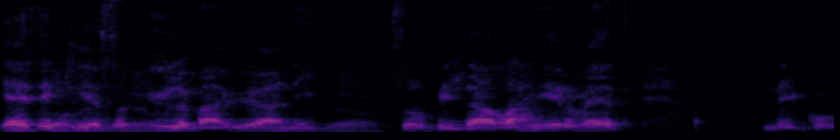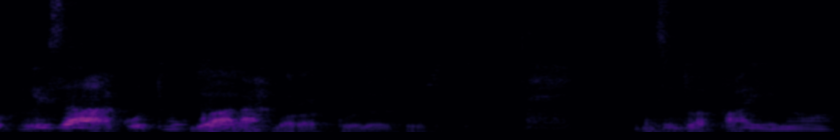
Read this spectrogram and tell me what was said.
Ja etenkin jos on kylmä yö, joo, niin joo. sulla pitää niin, olla hirveät niin kuin lisäakut mukana. Joo, varakkuja löytyy sitten. Se tuo painoa.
